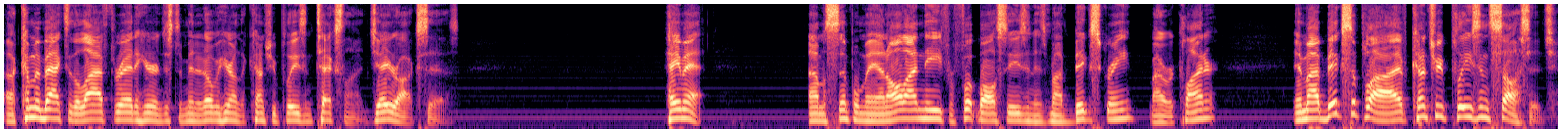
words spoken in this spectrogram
Uh, coming back to the live thread here in just a minute, over here on the Country Pleasing text line, J Rock says, Hey, Matt, I'm a simple man. All I need for football season is my big screen, my recliner, and my big supply of country pleasing sausage.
